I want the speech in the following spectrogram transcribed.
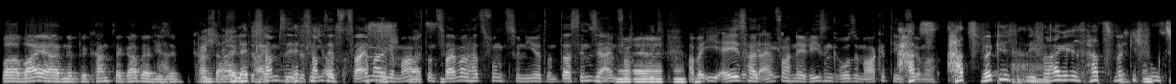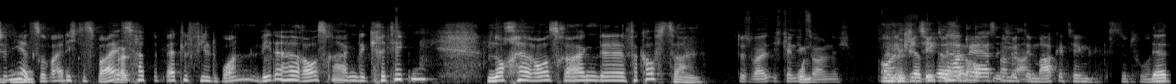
war, war ja eine bekannte, gab ja diese bekannte. Einheit. das haben sie, das haben sie jetzt zweimal gemacht und zweimal hat es funktioniert und da sind sie einfach Ja, gut. ja. Aber EA ist halt einfach eine riesengroße Marketingfirma. Hat's, hat's wirklich, Ja. die Frage ist, hat's wirklich funktioniert? Soweit ich das weiß, Ja. hatte Battlefield One weder herausragende Kritiken noch herausragende Verkaufszahlen. Das weiß ich kenne die Und- Zahlen nicht. Und die das haben ja erstmal mit an. dem Marketing zu tun. Der,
